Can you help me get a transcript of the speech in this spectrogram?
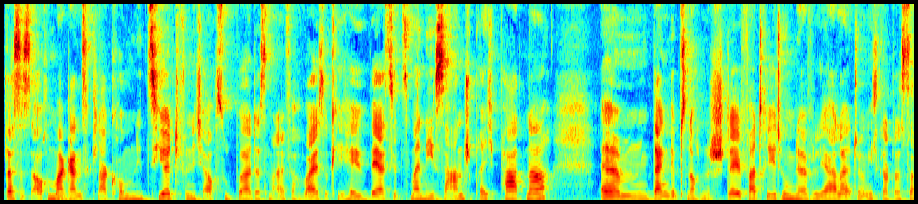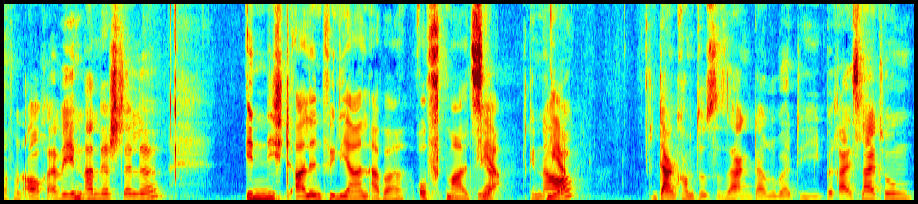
das ist auch immer ganz klar kommuniziert. Finde ich auch super, dass man einfach weiß, okay, hey, wer ist jetzt mein nächster Ansprechpartner? Ähm, dann gibt es noch eine Stellvertretung der Filialleitung. Ich glaube, das darf man auch erwähnen an der Stelle. In nicht allen Filialen, aber oftmals, ja. ja. Genau. Ja. Dann kommt sozusagen darüber die Bereichsleitung.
